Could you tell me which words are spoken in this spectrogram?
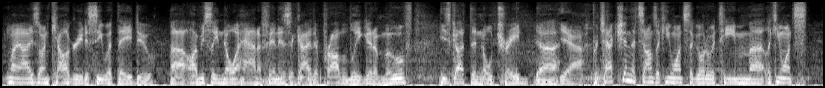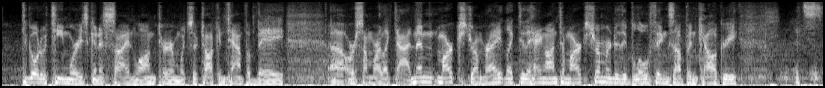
my eyes on Calgary to see what they do. Uh, obviously, Noah Hanifin is a guy they're probably going to move. He's got the no trade uh, yeah. protection. That sounds like he wants to go to a team uh, like he wants to go to a team where he's going to sign long term, which they're talking Tampa Bay uh, or somewhere like that. And then Markstrom, right? Like, do they hang on to Markstrom or do they blow things up in Calgary? It's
